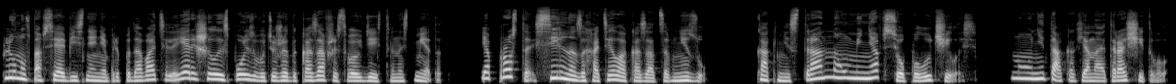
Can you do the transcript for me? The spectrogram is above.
Плюнув на все объяснения преподавателя, я решила использовать уже доказавший свою действенность метод. Я просто сильно захотела оказаться внизу. Как ни странно, у меня все получилось. Ну, не так, как я на это рассчитывала.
